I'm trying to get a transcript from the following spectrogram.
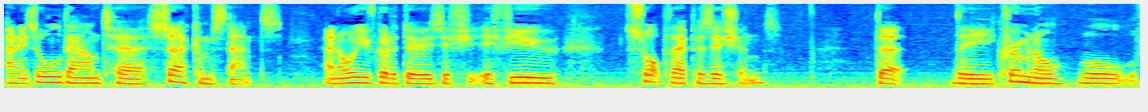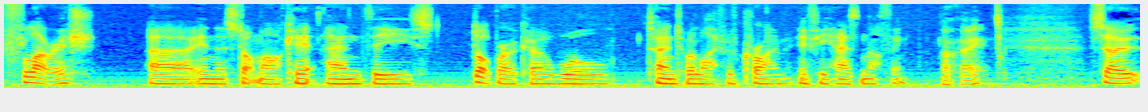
and it's all down to circumstance. And all you've got to do is if if you swap their positions, that the criminal will flourish uh, in the stock market, and the stockbroker will turn to a life of crime if he has nothing. Okay. So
